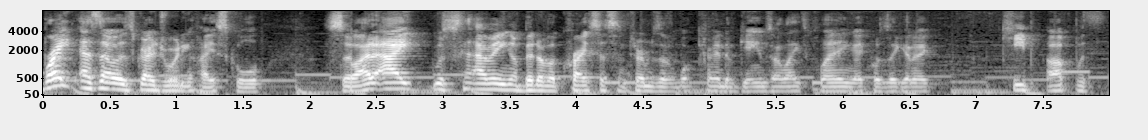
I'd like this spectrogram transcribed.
right as I was graduating high school, so I, I was having a bit of a crisis in terms of what kind of games I liked playing. Like, was I gonna keep up with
